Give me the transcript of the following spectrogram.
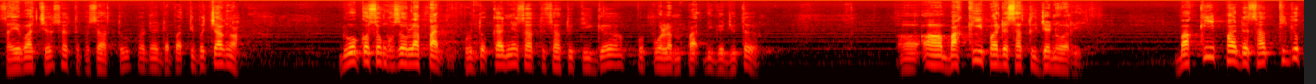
Saya baca satu persatu kerana dapat dipercanggah 2008 peruntukannya 113.43 juta uh, uh, baki pada 1 Januari Baki pada 31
